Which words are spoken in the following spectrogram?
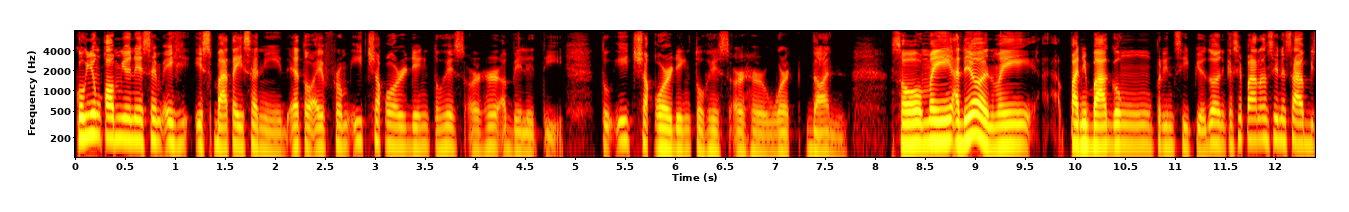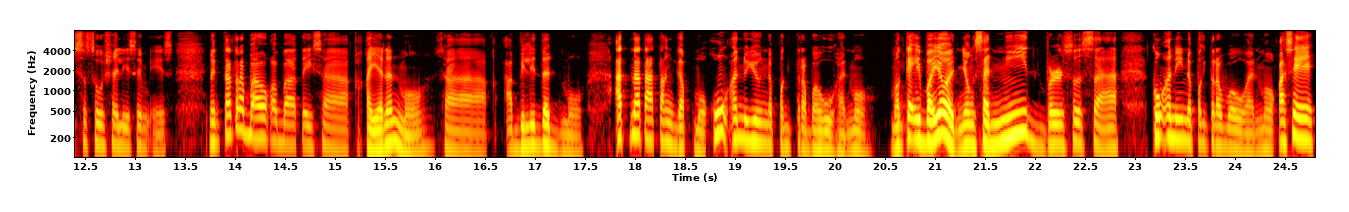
kung yung communism is, is batay sa need, ito ay from each according to his or her ability, to each according to his or her work done. So may ano yun, may panibagong prinsipyo doon. Kasi parang sinasabi sa socialism is, nagtatrabaho ka batay sa kakayanan mo, sa abilidad mo, at natatanggap mo kung ano yung napagtrabahuhan mo. Magkaiba yon yung sa need versus sa kung ano yung napagtrabahuhan mo. Kasi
